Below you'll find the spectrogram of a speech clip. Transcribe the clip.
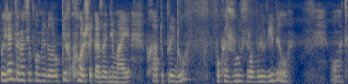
Ви гляньте на цю помідору, пів кошика займає. В хату прийду, покажу, зроблю відео. От.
